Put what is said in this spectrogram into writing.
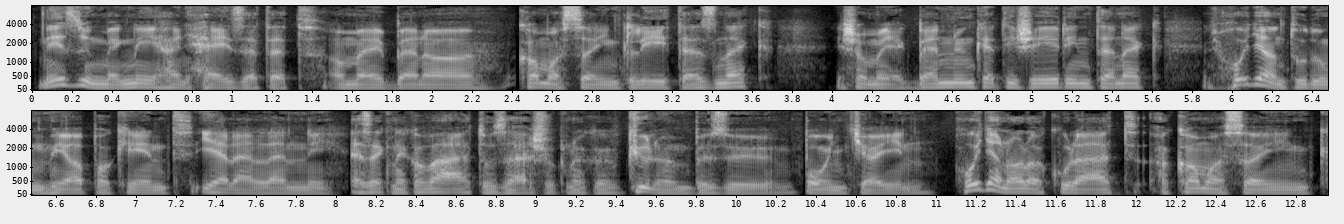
Nézzünk meg néhány helyzetet, amelyben a kamaszaink léteznek, és amelyek bennünket is érintenek, hogy hogyan tudunk mi apaként jelen lenni ezeknek a változásoknak a különböző pontjain. Hogyan alakul át a kamaszaink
